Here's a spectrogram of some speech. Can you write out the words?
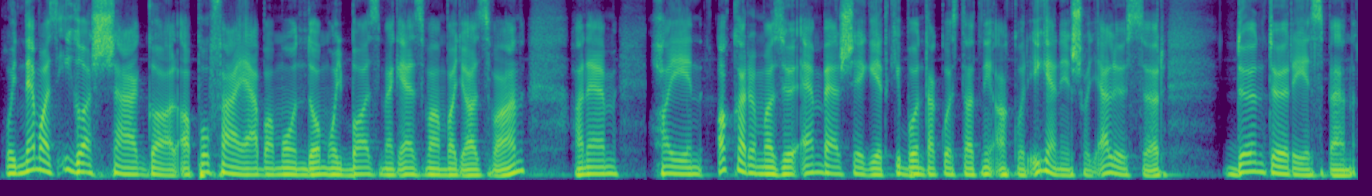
hogy nem az igazsággal a pofájába mondom, hogy bazd meg ez van, vagy az van, hanem ha én akarom az ő emberségét kibontakoztatni, akkor igenis, hogy először döntő részben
